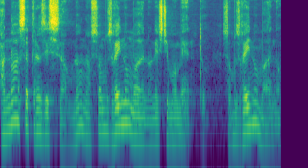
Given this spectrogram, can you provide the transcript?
a nossa transição, não, nós somos reino humano neste momento, somos reino humano.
